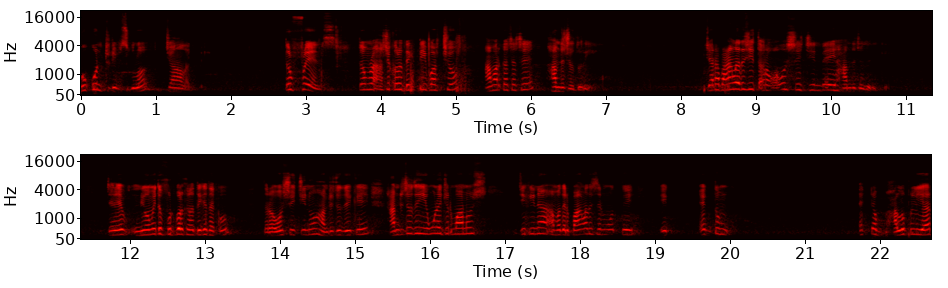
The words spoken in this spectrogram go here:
গোপন টিপসগুলো জানা লাগবে। তো ফ্রেন্ডস তোমরা আশা করে দেখতেই পারছ, আমার কাছে আছে হামজা চৌধুরী। যারা বাংলাদেশি, তারা অবশ্যই চিনবে এই হামজা চৌধুরীকে। যারা নিয়মিত ফুটবল খেলা দেখে থাকো, তারা অবশ্যই চিনো হামজা চৌধুরীকে। হামজা চৌধুরী এমন একজন মানুষ যে কিনা আমাদের বাংলাদেশের মধ্যে এক- একদম একটা ভালো প্লেয়ার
